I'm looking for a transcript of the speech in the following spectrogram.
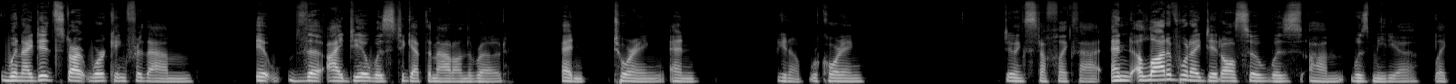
when I did start working for them, it the idea was to get them out on the road and touring and you know recording doing stuff like that. And a lot of what i did also was um was media like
